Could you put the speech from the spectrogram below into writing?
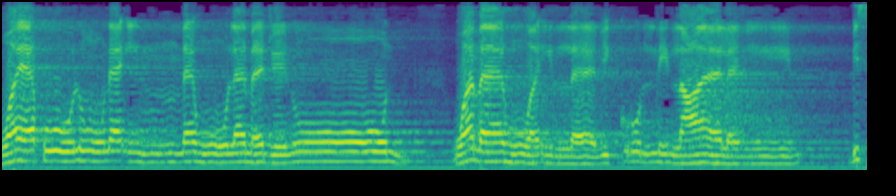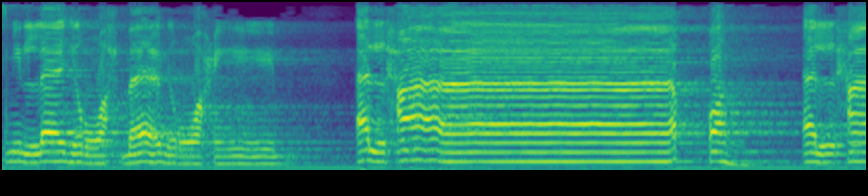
ويقولون إنه لمجنون وما هو إلا ذكر للعالمين. بسم الله الرحمن الرحيم. الحاقة الحاقة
